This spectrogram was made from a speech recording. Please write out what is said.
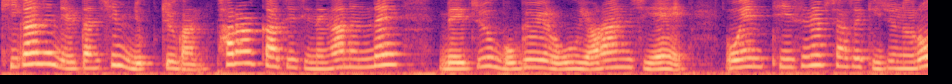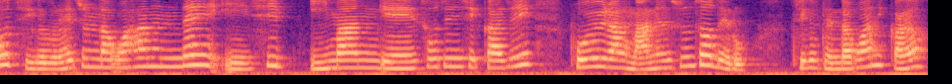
기간은 일단 16주간 8월까지 진행하는데 매주 목요일 오후 11시에 ONT 스냅샷을 기준으로 지급을 해준다고 하는데 이 12만 개의 소진시까지 보유량 많은 순서대로 지급된다고 하니까요.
